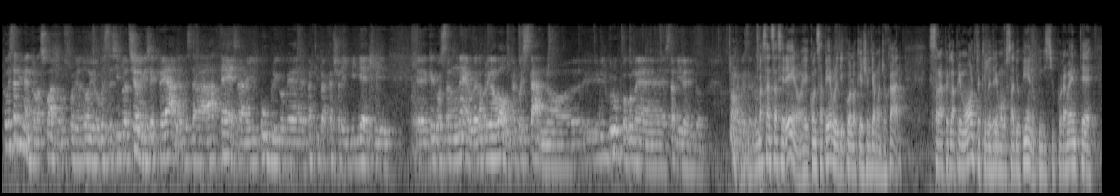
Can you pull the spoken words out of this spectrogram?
Come sta vivendo la squadra, lo spogliatoio, questa situazione che si è creata, questa attesa, il pubblico che è partito a cacciare i biglietti eh, che costano un euro, è la prima volta quest'anno, il gruppo come sta vivendo? No, abbastanza sereno e consapevole di quello che ci andiamo a giocare. Sarà per la prima volta che vedremo lo stadio pieno, quindi sicuramente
